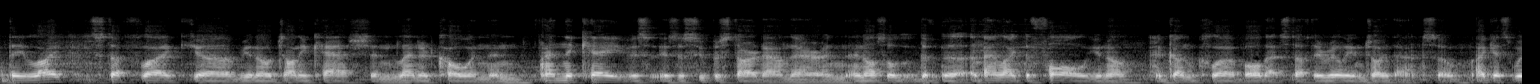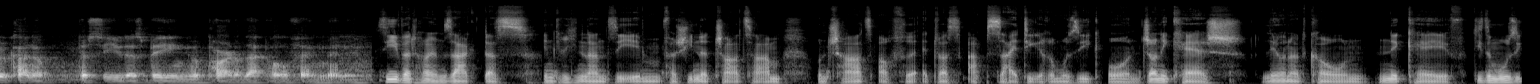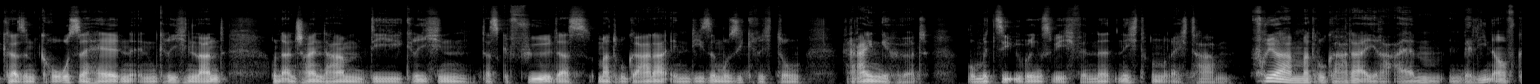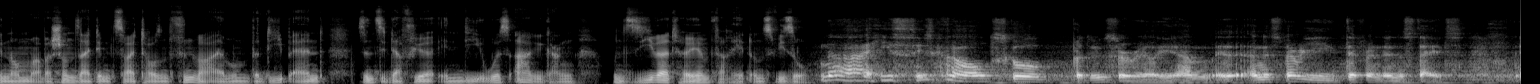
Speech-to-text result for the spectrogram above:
they like stuff like uh, you know Johnny Cash and Leonard Cohen and and Nick Cave is is a superstar down there, and and also the, uh, a band like The Fall, you know, the Gun Club, all that stuff. They really enjoy that. So I guess we're kind of perceived as being a part of that whole thing, maybe. Sievertholm sagt, dass in Griechenland sie eben verschiedene Charts haben und Charts auch für etwas abseitigere Musik. Und Johnny Cash, Leonard Cohen, Nick Cave, diese Musiker sind große Helden in Griechenland und anscheinend haben die Griechen das Gefühl, dass Madrugada in diese Musikrichtung reingehört, womit sie übrigens, wie ich finde, nicht Unrecht haben. Früher haben Madrugada ihre Alben in Berlin aufgenommen, aber schon seit dem 2005er Album The Deep End sind sie dafür in die USA gegangen. Und Sievert Höyem verrät uns wieso. No, he's, he's kind of old school producer really, um, and it's very different in the States.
